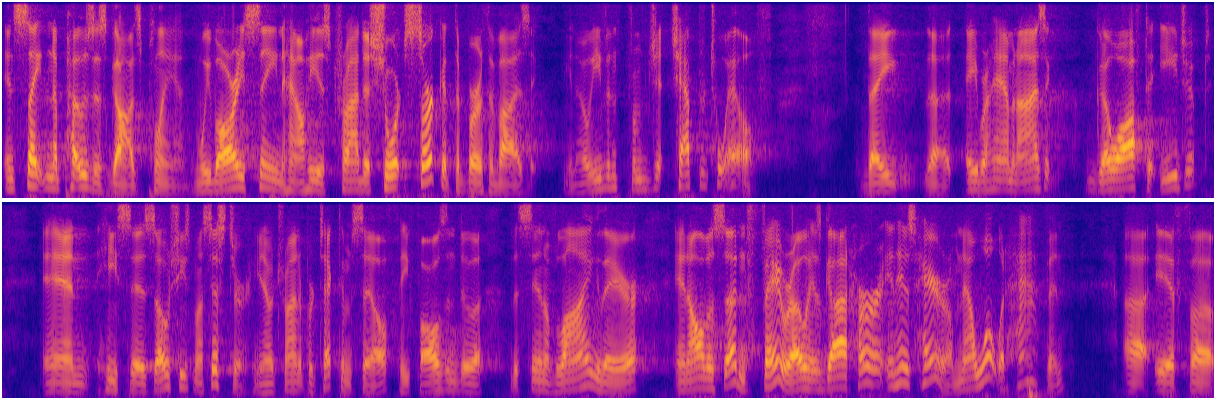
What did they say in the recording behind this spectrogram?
And Satan opposes God's plan. We've already seen how he has tried to short circuit the birth of Isaac. You know, even from J- chapter 12, they uh, Abraham and Isaac go off to Egypt, and he says, "Oh, she's my sister." You know, trying to protect himself, he falls into a, the sin of lying there, and all of a sudden, Pharaoh has got her in his harem. Now, what would happen uh, if uh,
